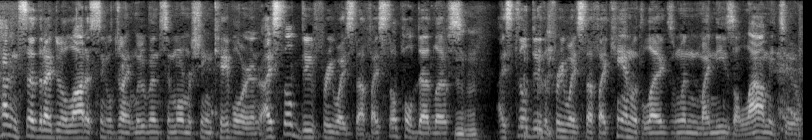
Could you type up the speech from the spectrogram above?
having said that, I do a lot of single joint movements and more machine cable oriented. I still do free weight stuff. I still pull deadlifts. Mm-hmm. I still do the free weight stuff I can with legs when my knees allow me to.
